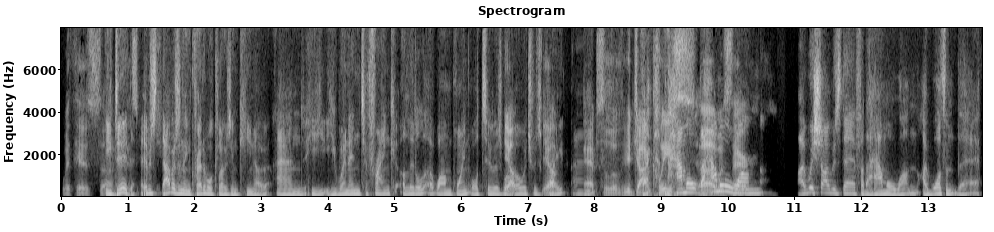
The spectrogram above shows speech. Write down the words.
with his uh, he did. his It was that was an incredible closing keynote, and he he went into Frank a little at one point or two as well, Yep. which was Yep. great. And Absolutely. John the, Cleese the Hamill, the uh, was Hamill there. one. I wish I was there for the Hamill one. I wasn't there,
